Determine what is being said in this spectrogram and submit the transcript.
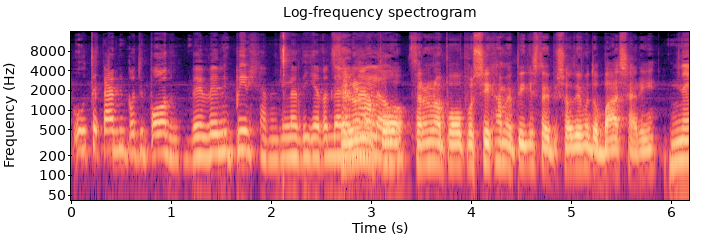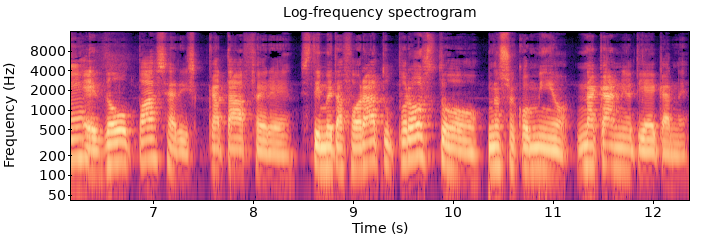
ούτε καν υποτυπώδη. Δεν, δεν υπήρχαν δηλαδή για τον θέλω κανένα να λόγο. Πω, θέλω να πω, όπως είχαμε πει και στο επεισόδιο με τον Πάσαρη, ναι. εδώ ο Πάσαρης κατάφερε στη μεταφορά του προς το νοσοκομείο να κάνει ό,τι έκανε.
